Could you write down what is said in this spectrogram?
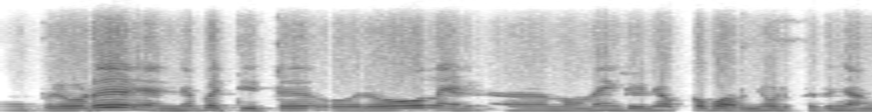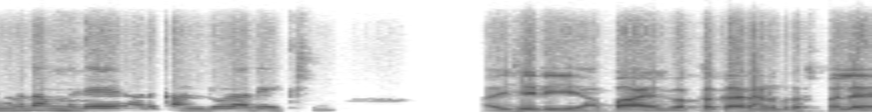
മൂപ്പരോട് എന്നെ പറ്റിയിട്ട് ഓരോ നേ- ആ, നുണയും കിണിയും ഒക്കെ പറഞ്ഞു കൊടുത്തിട്ട് ഞങ്ങൾ തമ്മിൽ അത് കണ്ടുകൂടാതെയാക്കി. അത് ശരി. അപ്പൊ അയൽവക്കക്കാരാണ് പ്രശ്നം അല്ലേ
